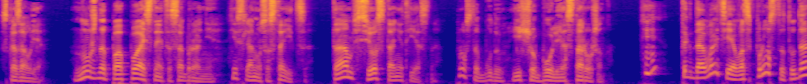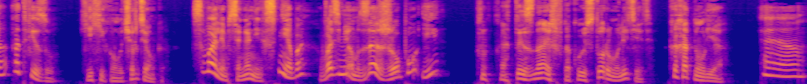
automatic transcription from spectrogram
сказал я. Нужно попасть на это собрание, если оно состоится. Там все станет ясно. Просто буду еще более осторожен. Так давайте я вас просто туда отвезу, хихикнула чертенка. Свалимся на них с неба, возьмем за жопу и... А ты знаешь, в какую сторону лететь? Хохотнул я. Эм,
